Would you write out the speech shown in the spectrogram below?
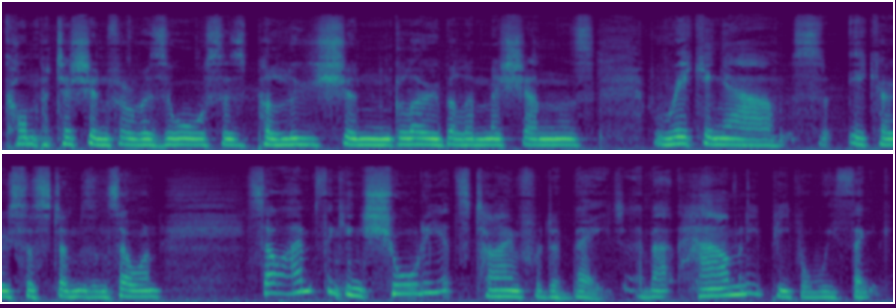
competition for resources, pollution, global emissions, wrecking our ecosystems, and so on. So I'm thinking surely it's time for a debate about how many people we think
